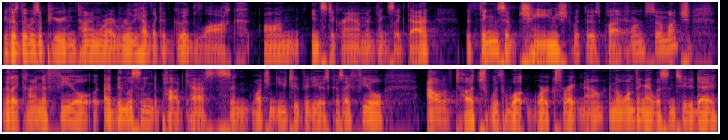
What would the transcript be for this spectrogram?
because there was a period in time where I really had like a good lock on Instagram and things like that. But things have changed with those platforms so much that I kind of feel I've been listening to podcasts and watching YouTube videos because I feel out of touch with what works right now. And the one thing I listened to today,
